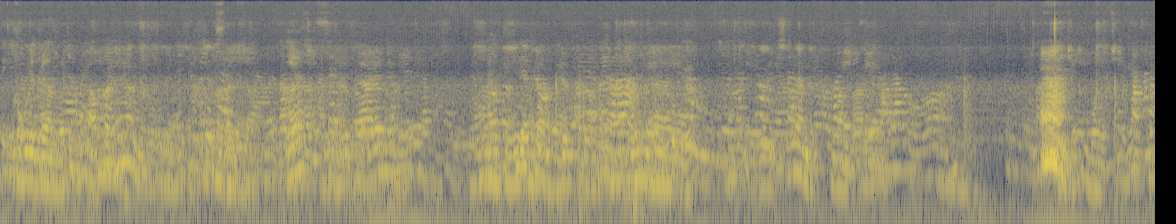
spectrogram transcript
구글에 들어간 거죠? 아까 했는데 이거 신났는데 그만 말해. 다음.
